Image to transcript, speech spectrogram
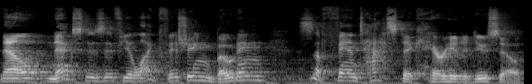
Now, next is if you like fishing, boating, this is a fantastic area to do so.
